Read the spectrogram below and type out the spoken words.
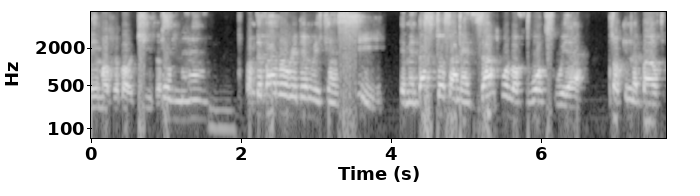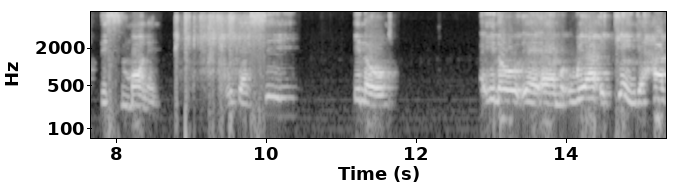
name of the Lord Jesus. Amen. From the Bible reading, we can see, I mean, that's just an example of what we are talking about this morning. We can see, you know, you know, uh, um, where a king had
